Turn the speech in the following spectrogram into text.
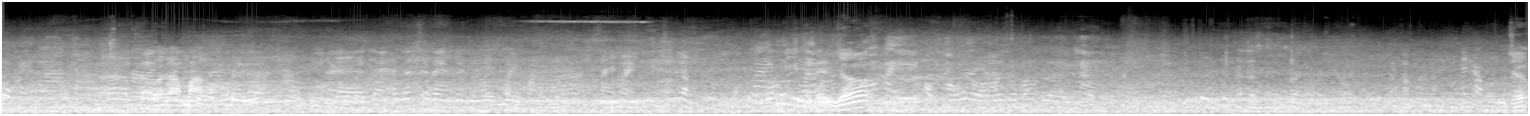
ลงไปข้างล่างเนี่ยสวยงามมาก แต่อันนั้นแสดงเป็นรถไฟฟ้าสายใหม่ที่เชื่อม ใช่เขาเชื่อคนเยอะ ไปของเขาเลยอะ เฉพาะเลย ค่ะ คน เยอะ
